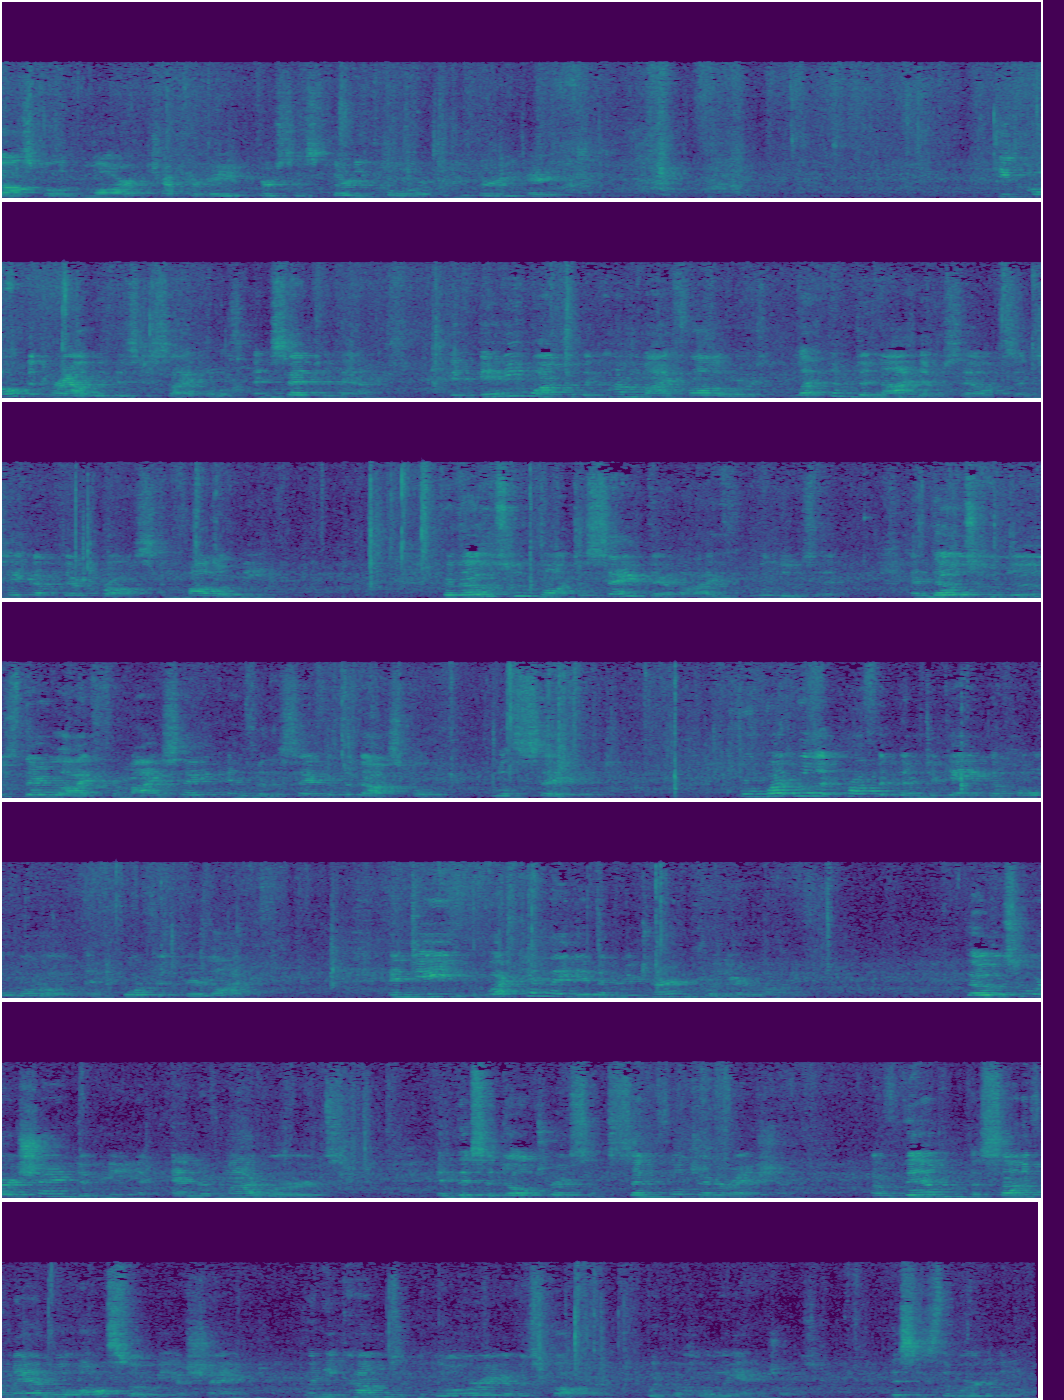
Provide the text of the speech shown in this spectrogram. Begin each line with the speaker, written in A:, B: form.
A: Gospel of Mark, chapter 8, verses 34 through 38. He called the crowd with his disciples and said to them, If any want to become my followers, let them deny themselves and take up their cross and follow me. For those who want to save their life will lose it, and those who lose their life for my sake and for the sake of the gospel will save it. For what will it profit them to gain the whole world and forfeit their life? Indeed, what can they give in return for their life? Those who are ashamed of me and of my words in this adulterous and sinful generation, of them the Son of Man will also be ashamed when he comes in the glory of his Father with the holy angels. This is the word of the Lord.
